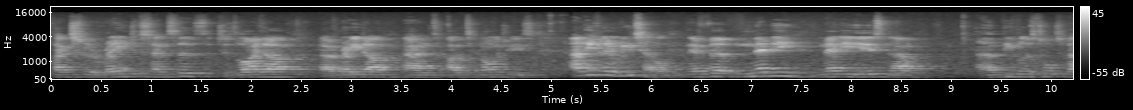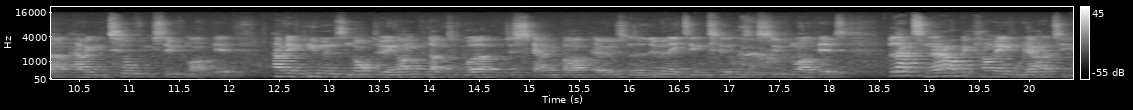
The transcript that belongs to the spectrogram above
thanks to a range of sensors such as LiDAR, uh, radar, and other technologies. And even in retail, for many, many years now, uh, people have talked about having a till-free supermarket, having humans not doing unproductive work, of just scanning barcodes and eliminating tills in supermarkets. But that's now becoming reality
